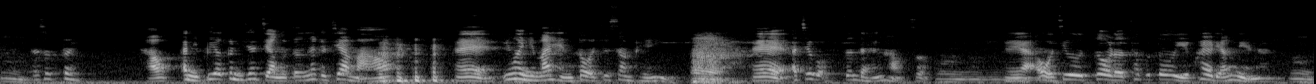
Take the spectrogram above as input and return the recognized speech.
嗯。他说对，好啊，你不要跟人家讲我的那个价码哦，哎，因为你买很多就算便宜，嗯。哎啊，结果真的很好做，嗯嗯哎呀，我就做了差不多也快两年了，嗯，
